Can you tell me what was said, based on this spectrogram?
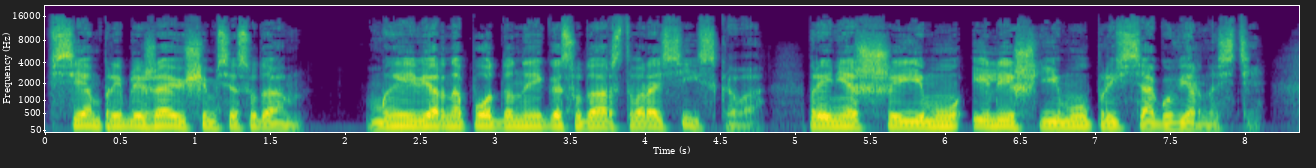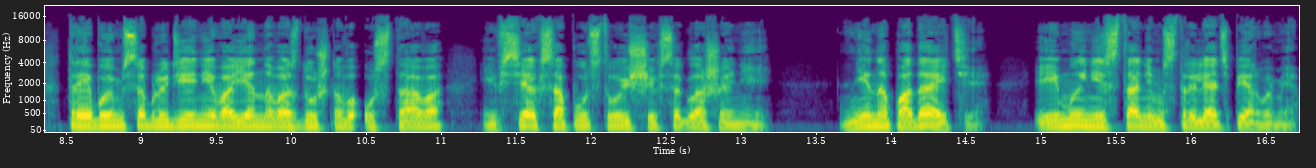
Всем приближающимся судам. Мы верно подданные государства российского, принесшие ему и лишь ему присягу верности. Требуем соблюдения военно-воздушного устава и всех сопутствующих соглашений. Не нападайте, и мы не станем стрелять первыми.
